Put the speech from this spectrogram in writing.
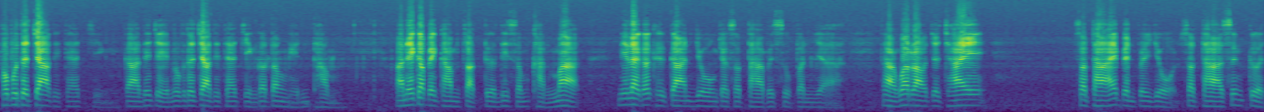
พระพุทธเจ้าที่แท้จริง การที่จะเห็นพระพุทธเจ้าที่แท้จริงก็ต้องเห็นธรรม อันนี้ก็เป็นคำตรัสเตือนที่สำคัญมาก นี่แหละก็คือการโยงจากศรัทธาไปสู่ปัญญา ถ้าหากว่าเราจะใช้ศรัทธาให้เป็นประโยชน์ศรัทธาซึ่งเกิด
